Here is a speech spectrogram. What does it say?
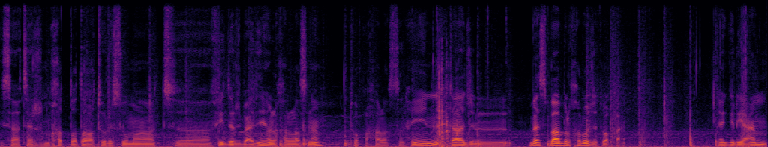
يا ساتر مخططات ورسومات. آه، في درج بعد هنا ولا خلصنا؟ أتوقع خلاص الحين. نحتاج ال... بس باب الخروج أتوقع. اقري يا عم.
